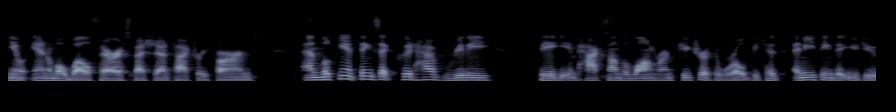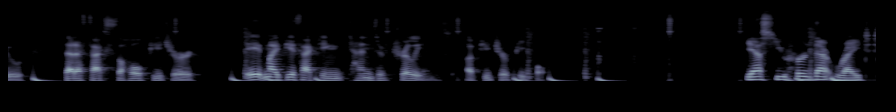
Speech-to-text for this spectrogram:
you know, animal welfare, especially on factory farms, and looking at things that could have really big impacts on the long run future of the world because anything that you do that affects the whole future it might be affecting tens of trillions of future people. Yes, you heard that right.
